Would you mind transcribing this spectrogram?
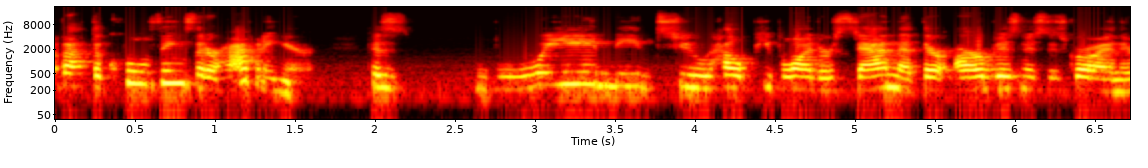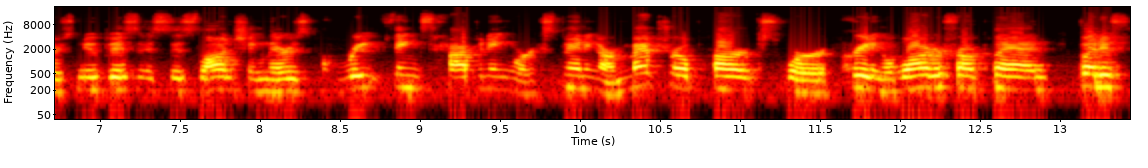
about the cool things that are happening here. Because we need to help people understand that there are businesses growing, there's new businesses launching, there's great things happening. We're expanding our metro parks, we're creating a waterfront plan. But if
